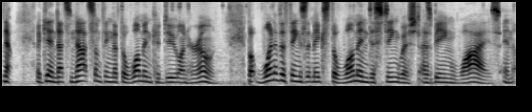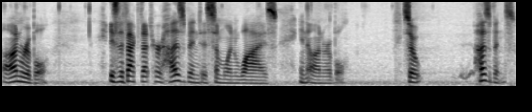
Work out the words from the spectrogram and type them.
Now, again, that's not something that the woman could do on her own. But one of the things that makes the woman distinguished as being wise and honorable is the fact that her husband is someone wise and honorable. So, husbands,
